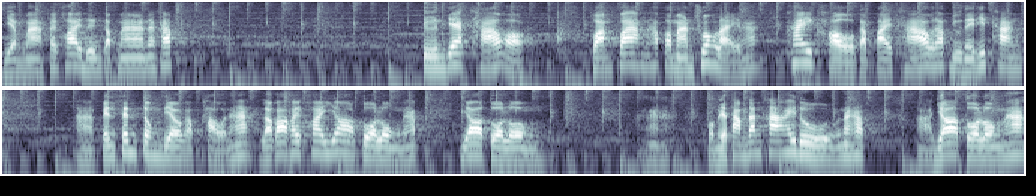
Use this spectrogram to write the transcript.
เยี่ยมมากค่อย ๆ ดึงกลับมานะครับยืนแยกเท้าออกความกว้างนะครับ ประมาณช่วงไหล่นะให้เข่ากับปลายเท้านะครับอยู่ในทิศทาง อ่าเป็นเส้นตรงเดียวกับเข่านะฮะแล้วก็ค่อยๆย่อตัวลงนะครับ ย่อตัวลงอ่าผมจะทำด้านข้างให้ดูนะครับอ่าย่อตัวลงนะฮะ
